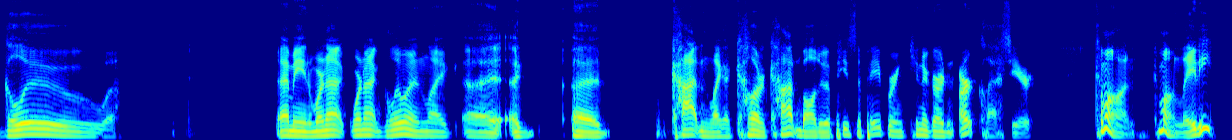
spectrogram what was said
glue. I mean, we're not we're not gluing like a, a, a cotton like a colored cotton ball to a piece of paper in kindergarten art class here. Come on, come on, lady.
